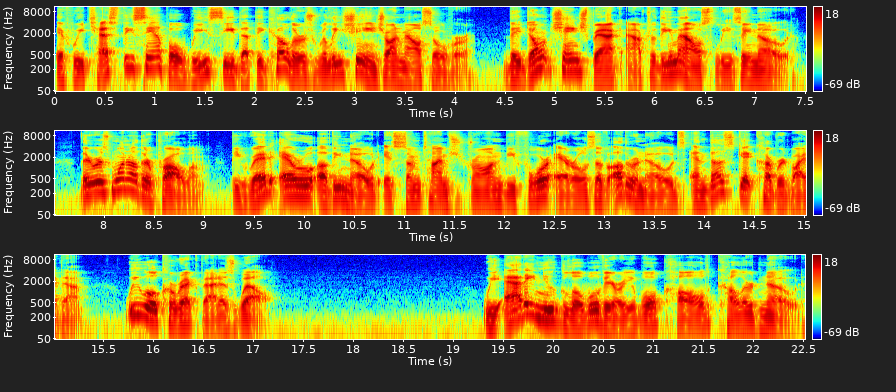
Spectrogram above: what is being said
If we test the sample, we see that the colors really change on mouse over. They don't change back after the mouse leaves a node. There is one other problem. The red arrow of the node is sometimes drawn before arrows of other nodes and thus get covered by them. We will correct that as well. We add a new global variable called colored node.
